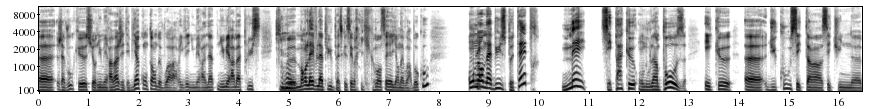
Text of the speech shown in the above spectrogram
Euh, j'avoue que sur Numérama, j'étais bien content de voir arriver Numérama, Numérama Plus qui mhm. m'enlève la pub parce que c'est vrai qu'il commençait à y en avoir beaucoup. On en abuse peut-être, mais c'est pas que on nous l'impose et que euh, du coup c'est un, c'est une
